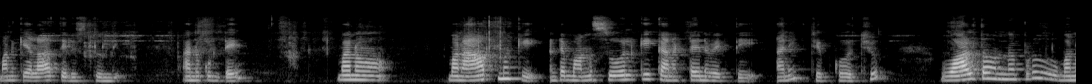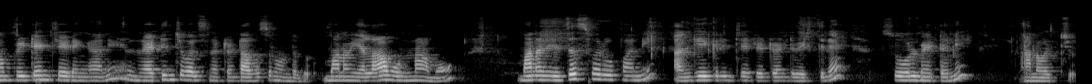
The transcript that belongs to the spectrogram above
మనకి ఎలా తెలుస్తుంది? అనుకుంటే మనం మన ఆత్మకి అంటే మన సోల్కి కనెక్ట్ అయిన వ్యక్తి అని చెప్పుకోవచ్చు. వాళ్ళతో ఉన్నప్పుడు మనం ప్రిటెండ్ చేయడం కానీ నటించవలసినటువంటి అవసరం ఉండదు. మనం ఎలా ఉన్నామో మన నిజస్వరూపాన్ని అంగీకరించేటటువంటి వ్యక్తినే సోల్మేట్ అని అనవచ్చు.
